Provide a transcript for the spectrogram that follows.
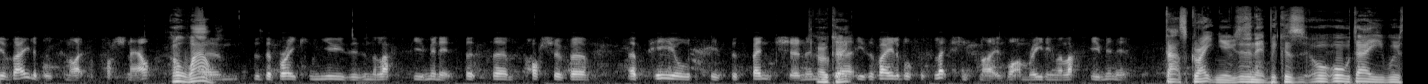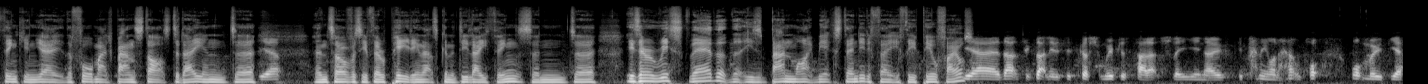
be available tonight for Posh now. Oh wow! Um, the, the breaking news is in the last few minutes that um, Posh have um, appealed his suspension and Okay. uh, he's available for selection tonight, is what I'm reading in the last few minutes. That's great news, isn't it? Because all, all day we were thinking, yeah, the four match ban starts today, and uh, Yeah. and so obviously if they're appealing, that's going to delay things. And uh, is there a risk there that, that his ban might be extended if they if the appeal fails? Yeah, that's exactly the discussion we've just had. Actually, you know, depending on how, what what mood the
